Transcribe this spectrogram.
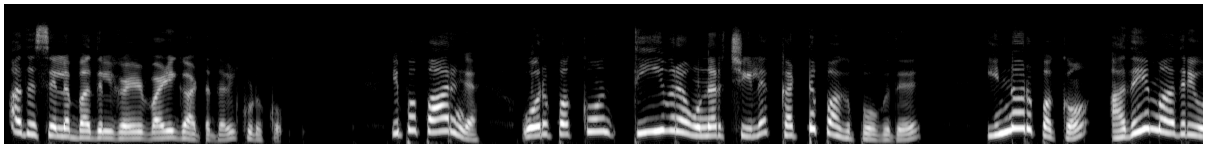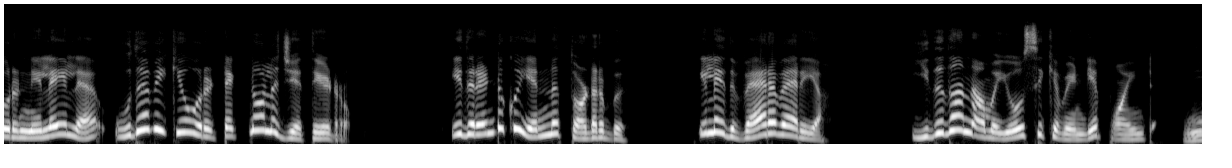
அது சில பதில்கள் வழிகாட்டுதல் கொடுக்கும். இப்போ பாருங்க ஒரு பக்கம் தீவிர உணர்ச்சியில கட்டுப்பாக போகுது இன்னொரு பக்கம் அதே மாதிரி ஒரு நிலையில உதவிக்கு ஒரு டெக்னாலஜியை தேடுறோம். இது ரெண்டுக்கும் என்ன தொடர்பு? இல்ல இது வேற வேறயா? இதுதான் நாம யோசிக்க வேண்டிய பாயிண்ட் ஓ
